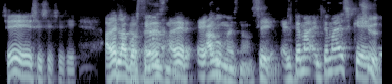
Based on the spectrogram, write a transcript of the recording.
Sí, sí, sí, sí, sí. A ver, la Pero cuestión, no. a ver, eh, Álbumes no. Sí, el tema, el tema es que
